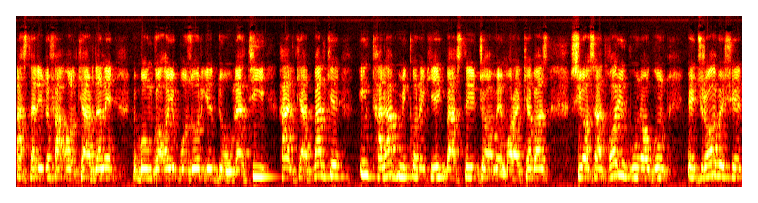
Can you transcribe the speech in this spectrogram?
از طریق فعال کردن بنگاه های بزرگ دولتی حل کرد بلکه این طلب می‌کنه که یک بسته جامع مرکب از سیاست های گوناگون اجرا بشه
